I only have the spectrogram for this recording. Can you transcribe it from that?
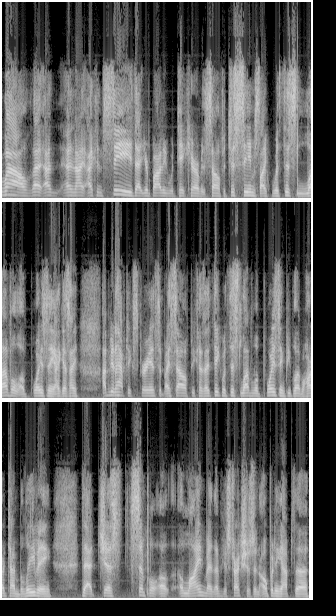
wow, that, I, and I, I can see that your body would take care of itself. It just seems like with this level of poisoning, I guess I, I'm going to have to experience it myself because I think with this level of poisoning, people have a hard time believing that just simple uh, alignment of your structures and opening up the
